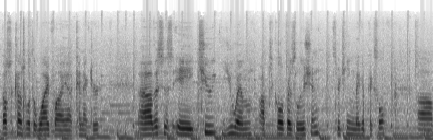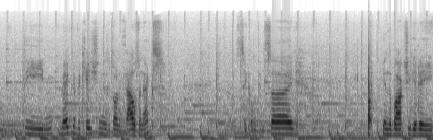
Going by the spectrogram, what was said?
It also comes with a Wi-Fi uh, connector. Uh, this is a 2 UM optical resolution, 13 megapixel. Um, the magnification is about thousand x. Let's take a look inside in the box you get a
